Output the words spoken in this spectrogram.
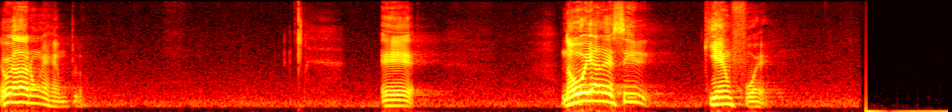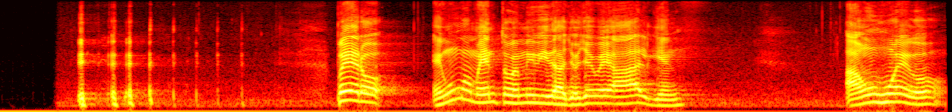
Le voy a dar un ejemplo. Eh, no voy a decir quién fue. Pero en un momento en mi vida yo llevé a alguien a un juego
